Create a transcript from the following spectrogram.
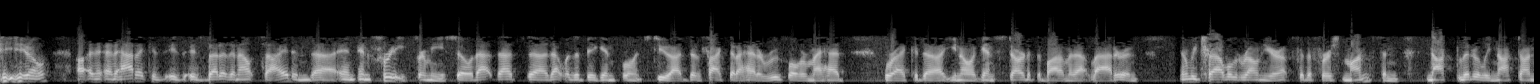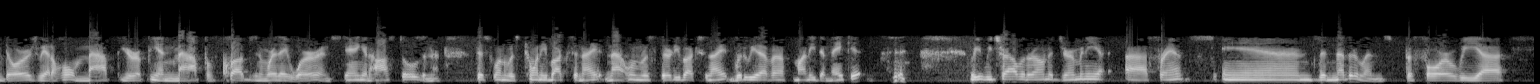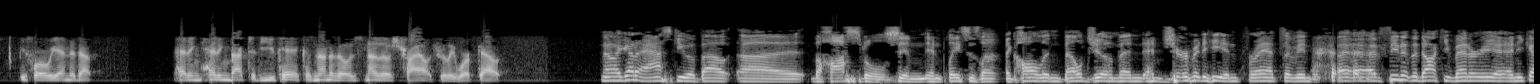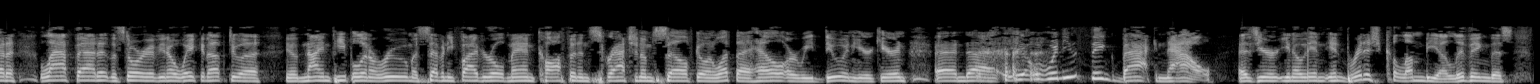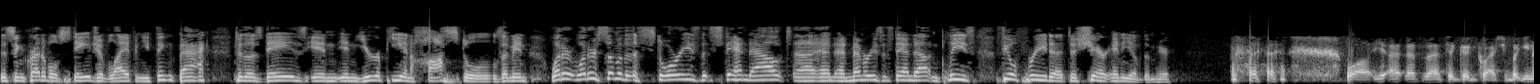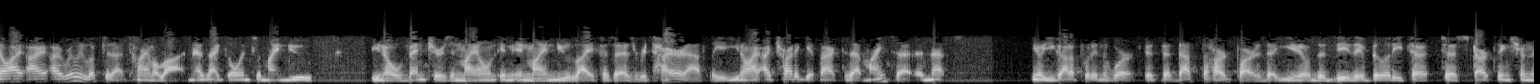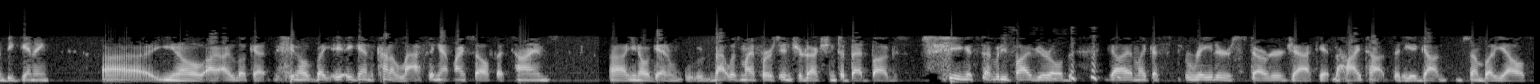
you know, uh, an, an attic is, is is better than outside and uh, and and free for me. So that that uh, that was a big influence too. Uh, the fact that I had a roof over my head where I could uh, you know again start at the bottom of that ladder and then we traveled around Europe for the first month and knocked, literally knocked on doors. We had a whole map, European map of clubs and where they were and staying in hostels. And this one was 20 bucks a night and that one was 30 bucks a night. Would we have enough money to make it? we, we traveled around to Germany, uh, France and the Netherlands before we, uh, before we ended up heading, heading back to the UK because none of those, none of those tryouts really worked out. Now I got to ask you about uh, the hostels in, in places like, like Holland, Belgium, and, and Germany and France. I mean, I, I've seen it in the documentary, and you kind of laugh at it. The story of you know waking up to a you know nine people in a room, a 75 year old man coughing and scratching himself, going, "What the hell are we doing here, Kieran?" And uh, you know, when you think back now as you're, you know, in, in British Columbia living this, this incredible stage of life and you think back to those days in, in European hostels. I mean, what are, what are some of the stories that stand out, uh, and, and memories that stand out? And please feel free to, to share any of them here. well, yeah, that's, that's a good question. But, you know, I, I, I really look to that time a lot. And as I go into my new, you know ventures in my own in, in my new life as as a retired athlete you know I, I try to get back to that mindset and that's you know you got to put in the work. That, that that's the hard part. That you know the the, the ability to to start things from the beginning. Uh, you know, I, I look at you know like again, kind of laughing at myself at times. Uh, you know, again, that was my first introduction to bed bugs. Seeing a 75 year old guy in like a Raiders starter jacket and high tops that he had gotten from somebody else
